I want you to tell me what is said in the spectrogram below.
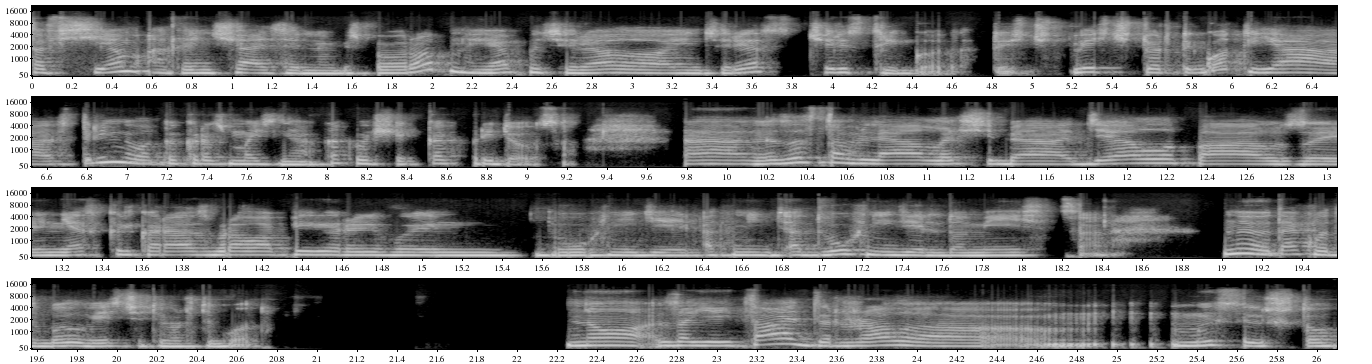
Совсем окончательно, бесповоротно я потеряла интерес через три года. То есть весь четвертый год я стримила как размазня, как вообще, как придется. А, Заставляла себя, делала паузы, несколько раз брала перерывы двух недель, от, не- от двух недель до месяца. Ну и вот так вот был весь четвертый год. Но за яйца держала мысль, что,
